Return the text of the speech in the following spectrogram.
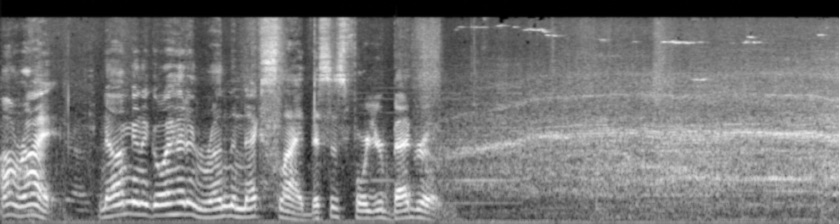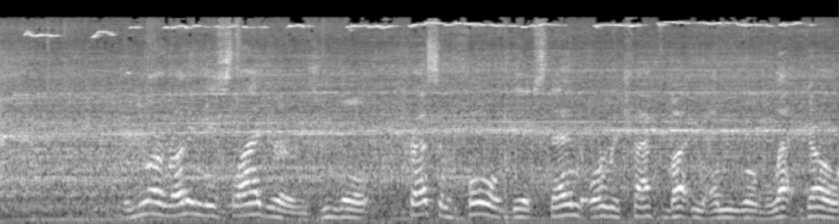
All right. Now I'm going to go ahead and run the next slide. This is for your bedroom. When you are running these slide rooms, you will press and hold the extend or retract button and you will let go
